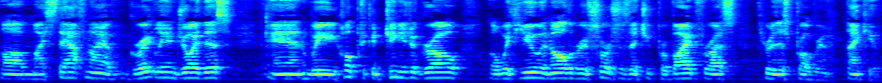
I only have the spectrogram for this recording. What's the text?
Uh, my staff and I have greatly enjoyed this, and we hope to continue to grow uh, with you and all the resources that you provide for us through this program. Thank you.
